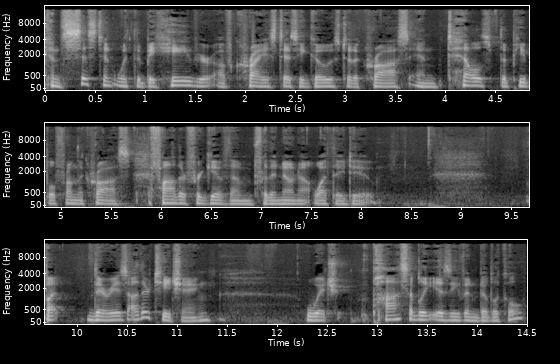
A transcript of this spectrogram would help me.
consistent with the behavior of Christ as he goes to the cross and tells the people from the cross, Father, forgive them, for they know not what they do. But there is other teaching which possibly is even biblical,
